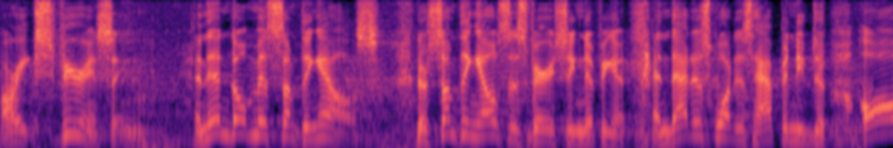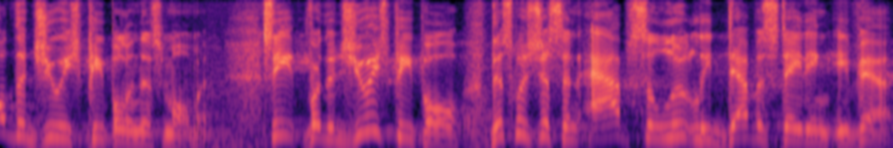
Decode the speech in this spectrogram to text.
are experiencing. And then don't miss something else. There's something else that's very significant, and that is what is happening to all the Jewish people in this moment. See, for the Jewish people, this was just an absolutely devastating event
